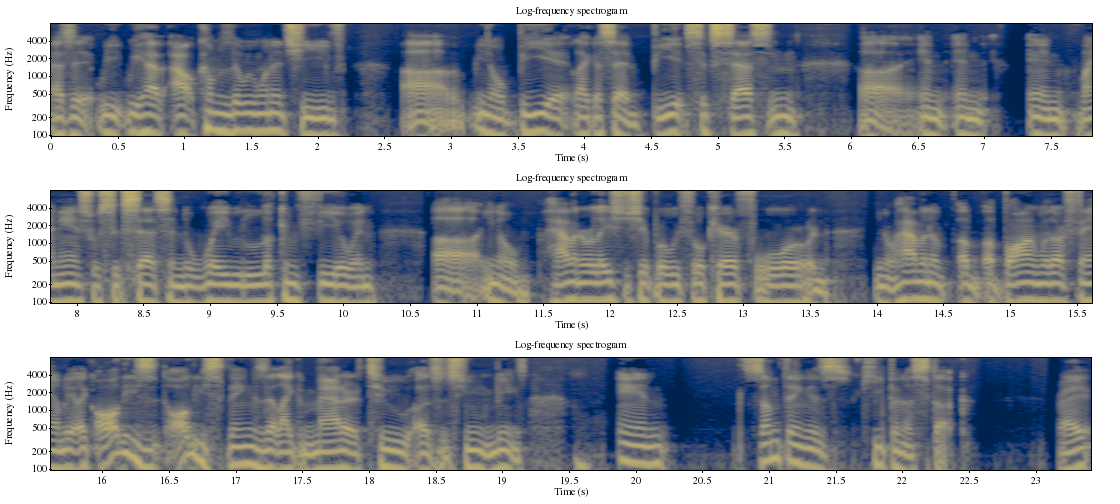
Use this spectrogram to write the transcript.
That's it. We we have outcomes that we want to achieve. Uh, you know, be it like I said, be it success and uh, and and and financial success and the way we look and feel, and uh, you know, having a relationship where we feel cared for, and you know, having a, a, a bond with our family, like all these all these things that like matter to us as human beings, and something is keeping us stuck, right?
